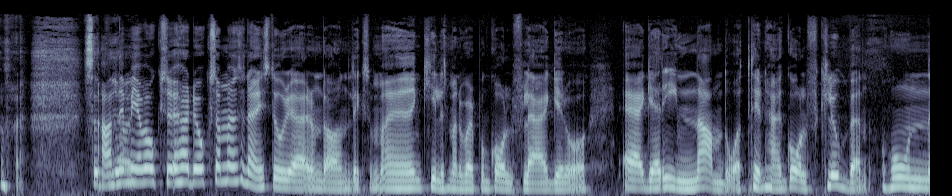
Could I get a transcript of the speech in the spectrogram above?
Så ja, jag... Nej, men jag, också, jag hörde också om en sån här historia häromdagen. Liksom, en kille som hade varit på golfläger och ägarinnan då till den här golfklubben. Hon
